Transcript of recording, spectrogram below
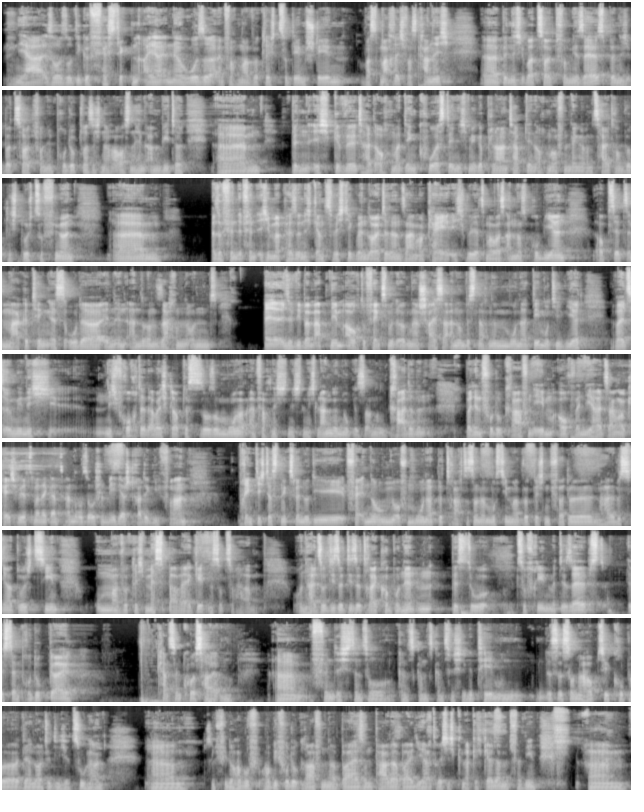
ja, so, so die gefestigten Eier in der Hose einfach mal wirklich zu dem stehen, was mache ich, was kann ich, äh, bin ich überzeugt von mir selbst, bin ich überzeugt von dem Produkt, was ich nach außen hin anbiete, ähm, bin ich gewillt, halt auch mal den Kurs, den ich mir geplant habe, den auch mal auf einen längeren Zeitraum wirklich durchzuführen. Ähm, also finde finde ich immer persönlich ganz wichtig, wenn Leute dann sagen, okay, ich will jetzt mal was anderes probieren, ob es jetzt im Marketing ist oder in, in anderen Sachen und also wie beim Abnehmen auch. Du fängst mit irgendeiner Scheiße an und bist nach einem Monat demotiviert, weil es irgendwie nicht, nicht fruchtet. Aber ich glaube, dass so, so ein Monat einfach nicht, nicht, nicht lang genug ist. Und gerade bei den Fotografen eben auch, wenn die halt sagen, okay, ich will jetzt mal eine ganz andere Social Media Strategie fahren, bringt dich das nichts, wenn du die Veränderungen nur auf einen Monat betrachtest, sondern musst die mal wirklich ein Viertel, ein halbes Jahr durchziehen, um mal wirklich messbare Ergebnisse zu haben. Und halt so diese, diese drei Komponenten, bist du zufrieden mit dir selbst, ist dein Produkt geil, kannst den Kurs halten, ähm, finde ich, sind so ganz, ganz, ganz wichtige Themen und das ist so eine Hauptzielgruppe der Leute, die hier zuhören. Ähm, sind viele Hobby Hobbyfotografen dabei, so ein paar dabei, die halt richtig knackig Geld damit verdienen. Ähm,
